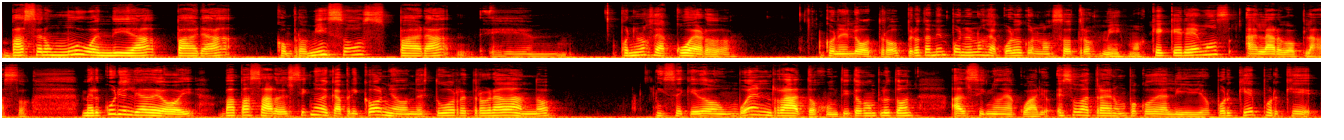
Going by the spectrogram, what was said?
Va a ser un muy buen día para compromisos, para eh, ponernos de acuerdo con el otro, pero también ponernos de acuerdo con nosotros mismos, que queremos a largo plazo. Mercurio el día de hoy va a pasar del signo de Capricornio, donde estuvo retrogradando, y se quedó un buen rato juntito con Plutón al signo de Acuario. Eso va a traer un poco de alivio. ¿Por qué? Porque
